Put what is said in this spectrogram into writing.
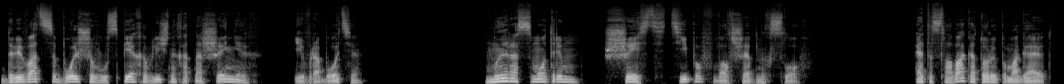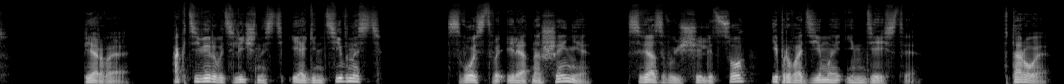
добиваться большего успеха в личных отношениях и в работе. Мы рассмотрим шесть типов волшебных слов. Это слова, которые помогают. Первое. Активировать личность и агентивность, свойства или отношения, связывающие лицо и проводимое им действие. Второе.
